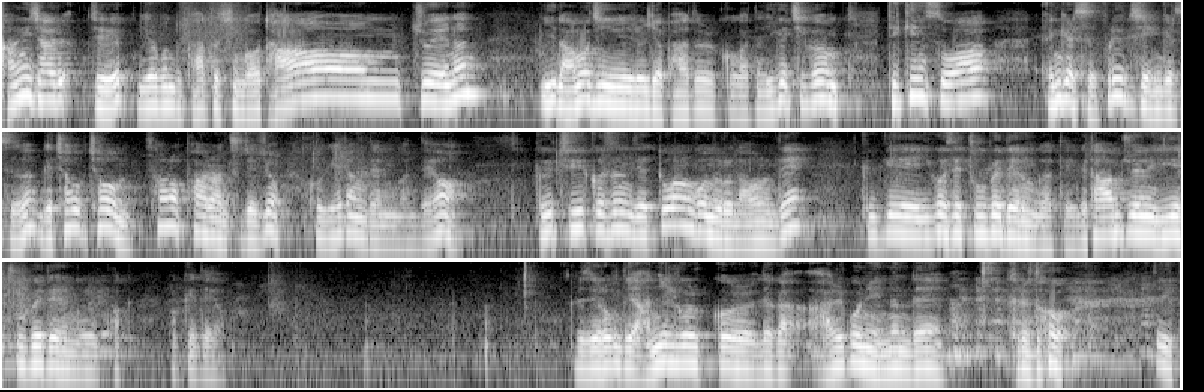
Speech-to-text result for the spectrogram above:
강의 자료집 여러분들 받으신 거 다음 주에는 이 나머지를 이제 받을 것 같아요. 이게 지금 디킨스와 엥겔스, 프리드리히 엥겔스, 이게 처음, 처음 산업화라는 주제죠. 거기에 해당되는 건데요. 그 뒤에 것은 이제 또 한 권으로 나오는데 그게 이것의 두 배 되는 것 같아요. 다음 주에는 이게 두 배 되는 걸 받, 받게 돼요. 그래서 여러분들이 안 읽을 걸 내가 알고는 있는데 그래도 이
